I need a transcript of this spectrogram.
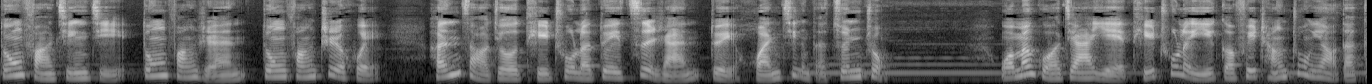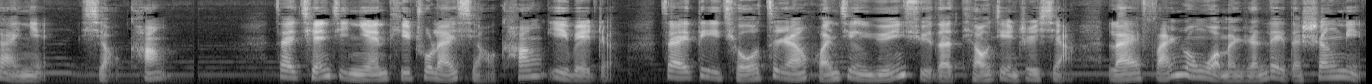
东方经济、东方人、东方智慧很早就提出了对自然、对环境的尊重。我们国家也提出了一个非常重要的概念“小康”。在前几年提出来“小康”，意味着。在地球自然环境允许的条件之下，来繁荣我们人类的生命，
